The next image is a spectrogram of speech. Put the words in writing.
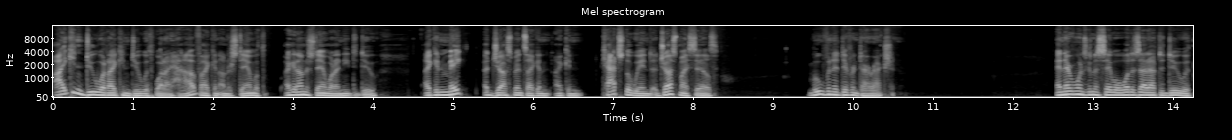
I can do what I can do with what I have. I can understand what I can understand what I need to do. I can make adjustments. I can I can catch the wind, adjust my sails, move in a different direction. And everyone's going to say, "Well, what does that have to do with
